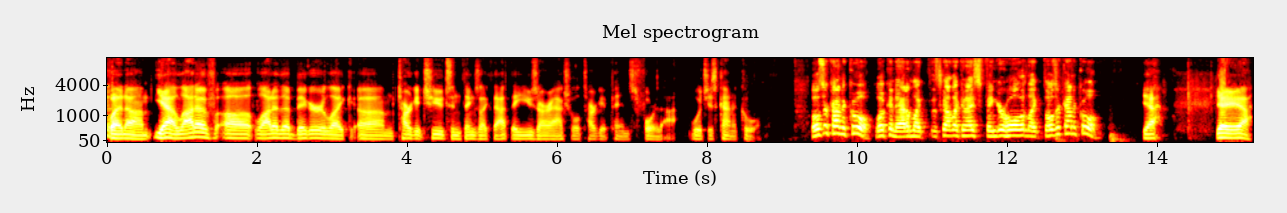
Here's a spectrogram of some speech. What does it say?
but um yeah a lot of uh, a lot of the bigger like um target shoots and things like that they use our actual target pins for that which is kind of cool those are kind of cool. Looking at them, like it's got like a nice finger hole. Like those are kind of cool. yeah Yeah, yeah,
